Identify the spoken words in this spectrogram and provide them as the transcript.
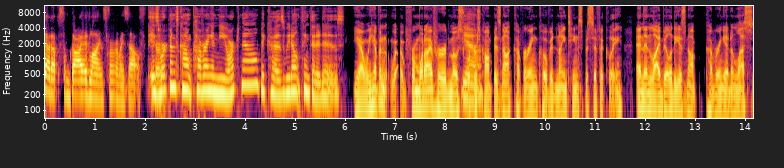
set up some guidelines for myself. Is sure. workman's comp covering in New York now? Because we don't think that it is. Yeah, we haven't, uh, from what I've heard, most yeah. workers' comp is not covering COVID 19 specifically. And then liability is not covering it unless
